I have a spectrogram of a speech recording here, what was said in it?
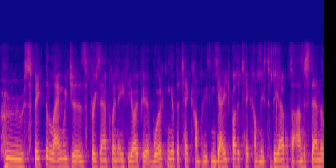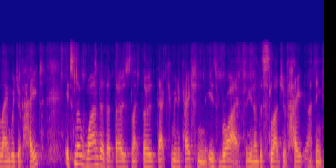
who speak the languages, for example, in Ethiopia, working at the tech companies, engaged by the tech companies to be able to understand the language of hate, it's no wonder that those, those that communication is rife. You know, the sludge of hate, I think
